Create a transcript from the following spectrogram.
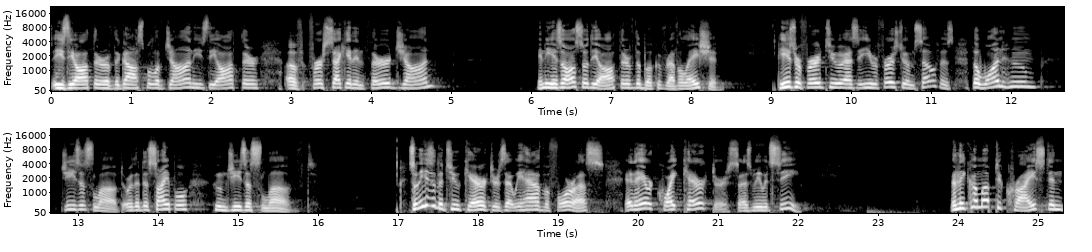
He's the author of the Gospel of John, he's the author of 1st, 2nd, and 3rd John, and he is also the author of the book of Revelation. He is referred to as he refers to himself as the one whom Jesus loved, or the disciple whom Jesus loved. So these are the two characters that we have before us, and they are quite characters, as we would see. And they come up to Christ and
